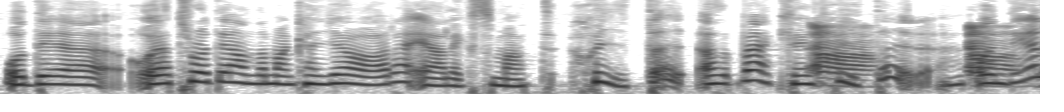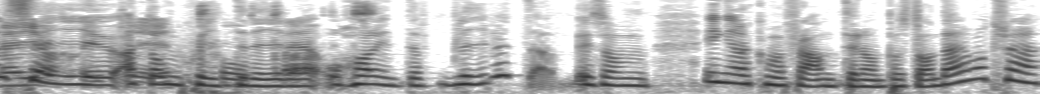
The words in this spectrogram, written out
och, det, och jag tror att det enda man kan göra är liksom att skita i, att verkligen Ja. skita i det. Och en del säger ju att de skiter i det och har inte blivit, liksom, ingen har kommit fram till dem på stan. Däremot tror jag,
